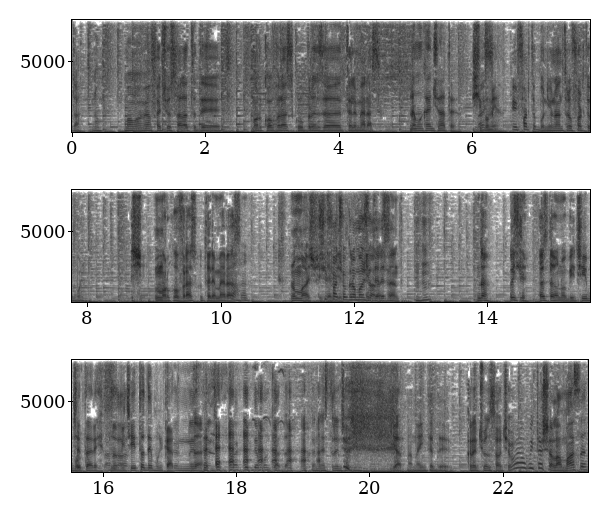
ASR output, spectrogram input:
Da, nu. Mama mea face o salată de morcovras cu brânză telemeras. N-am mâncat niciodată. Și Mai cum e? E foarte bun, e un antreu foarte bun. Și morcovras cu telemerasă? Nu m-aș fi Și gândit. face o grămăjoară. Interesant. așa. Mhm. Da. Uite, ăsta e un obicei bun. Ce tare. Un obicei tot de mâncat. Când ne Da. strângem, practic de mâncat, da. Când ne strângem iarna, înainte de Crăciun sau ceva, uite așa, la masă.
